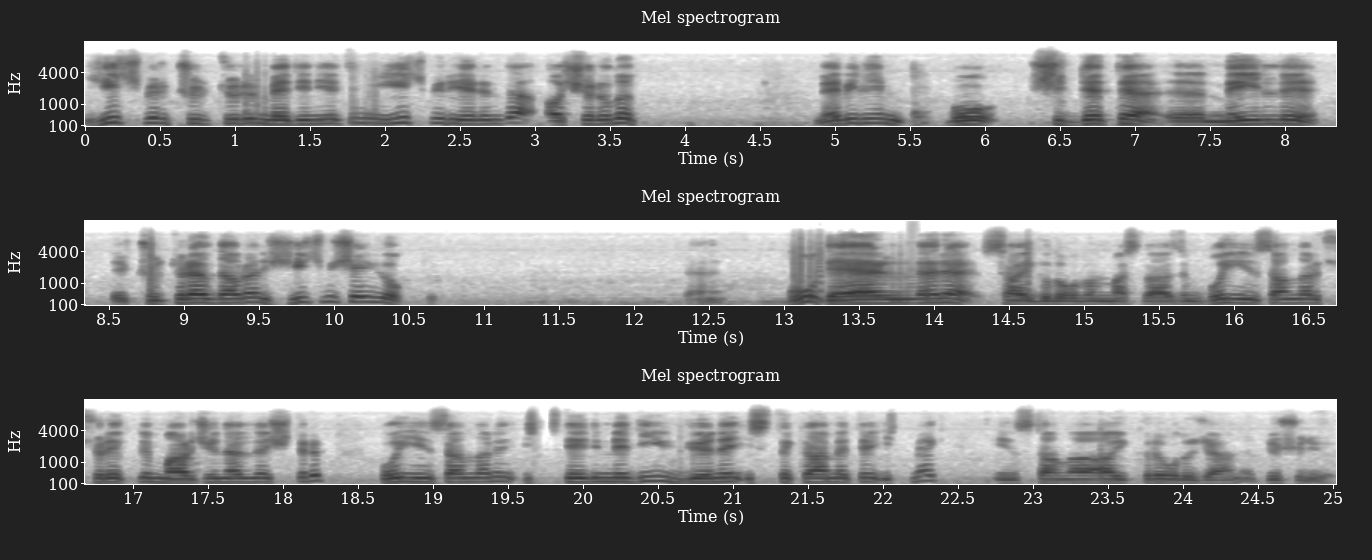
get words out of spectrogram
hiçbir kültürü, medeniyetin hiçbir yerinde aşırılık, ne bileyim bu şiddete e, meyilli e, kültürel davranış hiçbir şey yoktur. Yani bu değerlere saygılı olunması lazım. Bu insanları sürekli marjinalleştirip bu insanların istemediği yöne istikamete itmek insanlığa aykırı olacağını düşünüyorum.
